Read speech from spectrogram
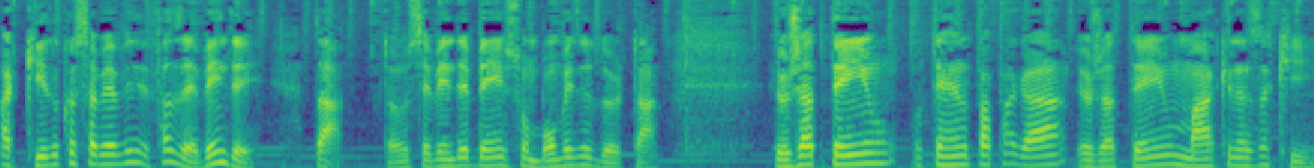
àquilo que eu sabia fazer, vender. Tá, então eu sei vender bem, eu sou um bom vendedor, tá. Eu já tenho o terreno para pagar, eu já tenho máquinas aqui.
